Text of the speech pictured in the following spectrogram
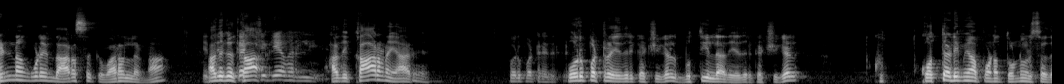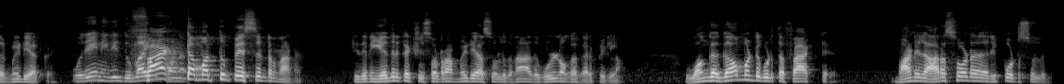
எண்ணம் கூட இந்த அரசுக்கு வரலைன்னா அதுக்கு அது காரணம் யார்? பொறுப்பற்ற பொறுப்பற்ற எதிர்க்கட்சிகள் புத்தி இல்லாத எதிர்க்கட்சிகள் கொ- கொத்தடிமையாக போன தொண்ணூறு சதவீத மீடியாக்கள். உதயநிதி துபாய் ஃபேக்டை மட்டும் பேசுன்ற நான். இதை நீ எதிர்க்கட்சி சொல்கிறான் மீடியா சொல்லுதுன்னா அது உள்நோக்கம் கற்பிக்கலாம் உங்கள் கவர்மெண்ட் கொடுத்த ஃபேக்ட் மாநில அரசோட ரிப்போர்ட் சொல்லுது.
